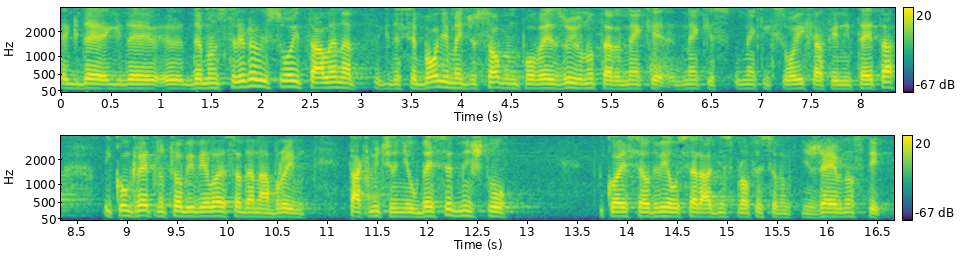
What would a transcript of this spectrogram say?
gde, gde e, demonstriraju svoj talenat, gde se bolje među sobom povezuju unutar neke, neke, nekih svojih afiniteta i konkretno to bi bilo, sada nabrojim, takmičenje u besedništvu, koje se odvija u saradnji s profesorom književnosti,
